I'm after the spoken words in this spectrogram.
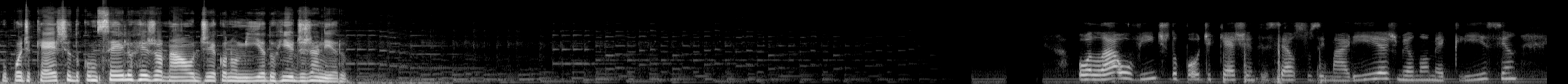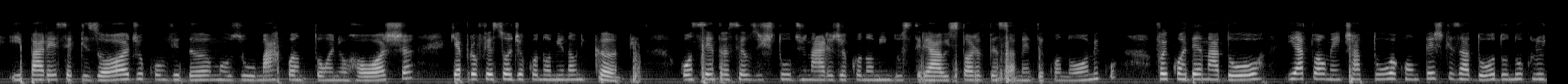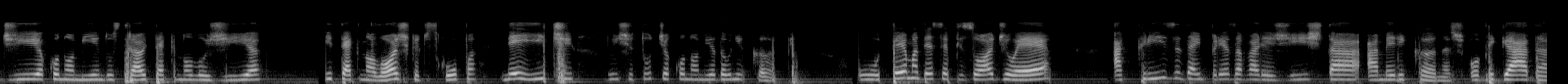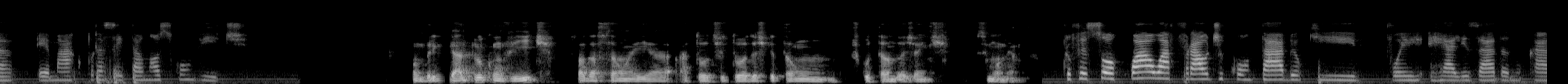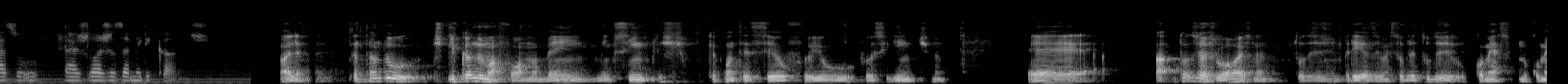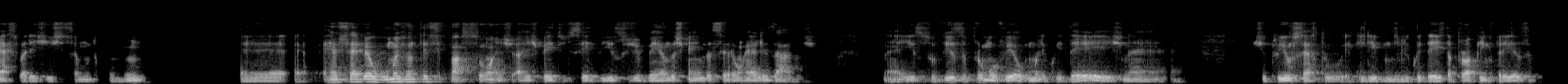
o podcast do Conselho Regional de Economia do Rio de Janeiro. Olá, ouvintes do podcast Entre Celsos e Marias. Meu nome é Clícia e para esse episódio convidamos o Marco Antônio Rocha, que é professor de economia na Unicamp. Concentra seus estudos na área de economia industrial e história do pensamento econômico. Foi coordenador e atualmente atua como pesquisador do Núcleo de Economia Industrial e Tecnologia e Tecnológica, desculpa, NEIT, do Instituto de Economia da Unicamp. O tema desse episódio é a crise da empresa varejista Americanas. Obrigada, eh, Marco, por aceitar o nosso convite. Obrigado pelo convite. Saudação aí a, a todos e todas que estão escutando a gente nesse momento. Professor, qual a fraude contábil que foi realizada no caso das lojas americanas? Olha, tentando explicando de uma forma bem, bem simples, que aconteceu foi o, foi o seguinte, né? É, a, todas as lojas, né, todas as empresas, mas sobretudo comércio, no comércio varejista isso é muito comum, é, recebe algumas antecipações a respeito de serviços de vendas que ainda serão realizados. Né? Isso visa promover alguma liquidez, né? instituir um certo equilíbrio de liquidez da própria empresa.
